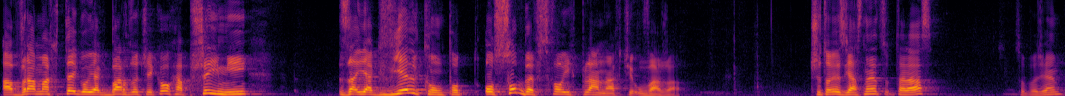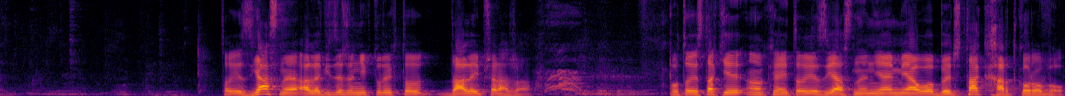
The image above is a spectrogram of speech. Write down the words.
a w ramach tego, jak bardzo cię kocha, przyjmij, za jak wielką osobę w swoich planach cię uważa. Czy to jest jasne teraz? Co powiedziałem? To jest jasne, ale widzę, że niektórych to dalej przeraża. Bo to jest takie, okej, to jest jasne, nie miało być tak hardkorowo.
